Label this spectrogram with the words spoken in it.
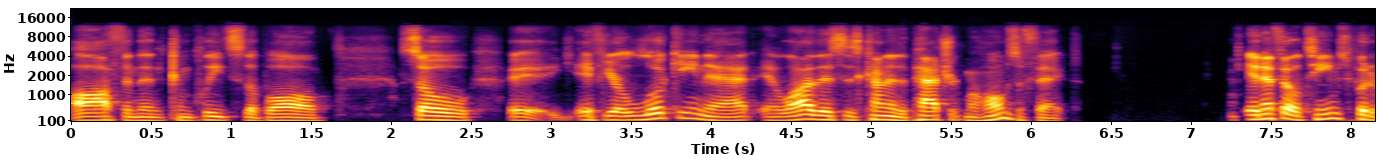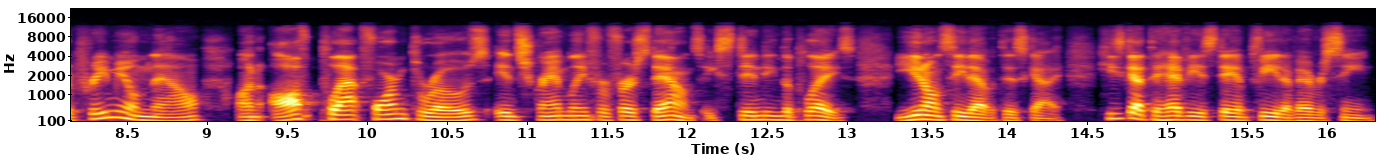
off and then completes the ball. So uh, if you're looking at, and a lot of this is kind of the Patrick Mahomes effect. NFL teams put a premium now on off platform throws and scrambling for first downs, extending the plays. You don't see that with this guy. He's got the heaviest damn feet I've ever seen.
